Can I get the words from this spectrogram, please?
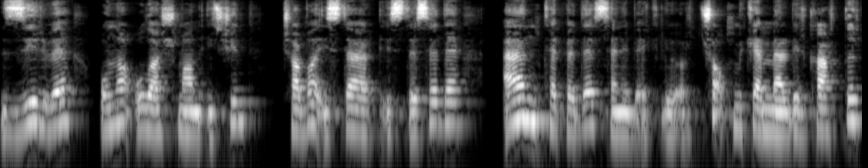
Zirve ona ulaşman için çaba ister istese de en tepede seni bekliyor. Çok mükemmel bir karttır.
